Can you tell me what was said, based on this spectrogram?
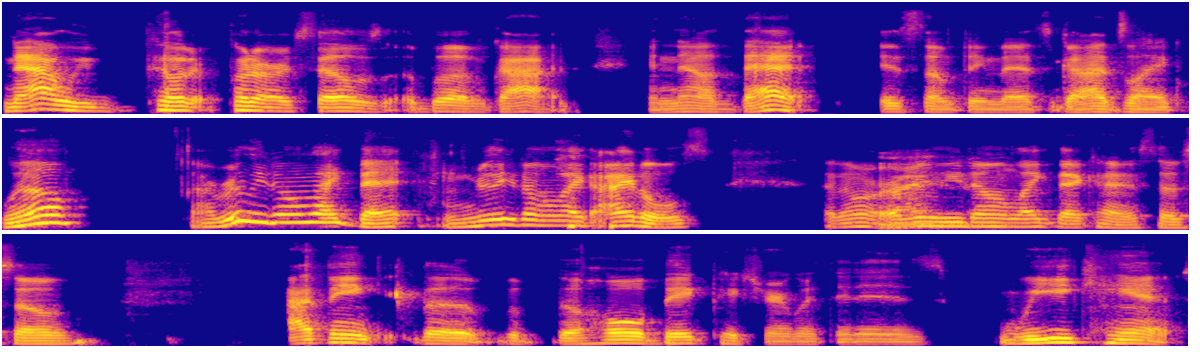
Now we put put ourselves above god. And now that is something that's God's like, well, I really don't like that. I really don't like idols. I don't. Right. I really don't like that kind of stuff. So, I think the, the the whole big picture with it is we can't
